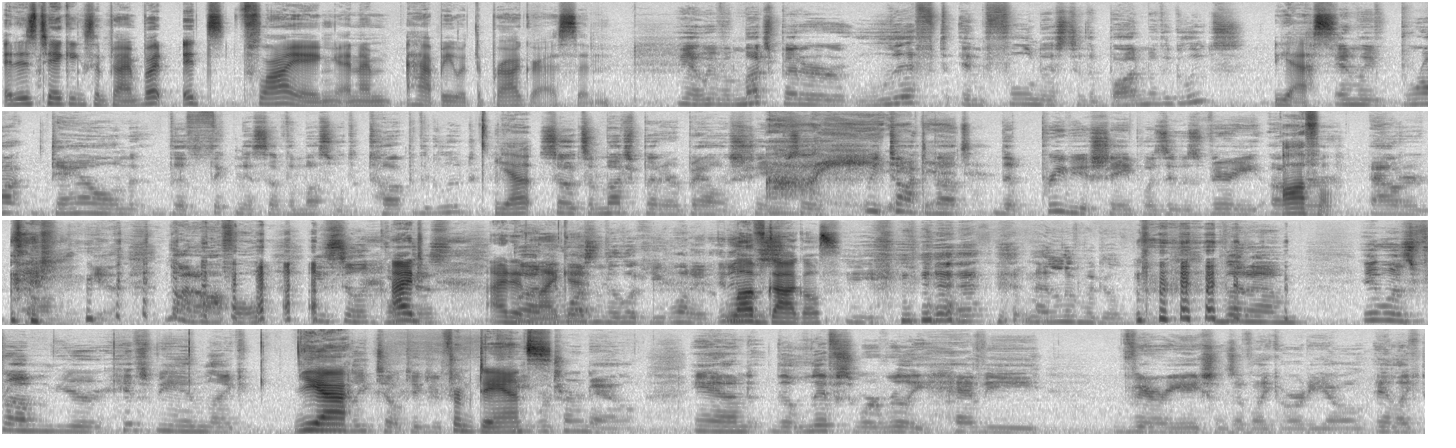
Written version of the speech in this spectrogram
It is taking some time, but it's flying, and I'm happy with the progress. And Yeah, we have a much better lift and fullness to the bottom of the glutes, yes, and we've brought down the thickness of the muscle at the top of the glute. yep, So it's a much better balanced shape. Oh, so we talked hated about the previous shape was it was very upper, Awful. Outer dominant. yeah, not awful. You still look I- gorgeous. I didn't but like it. it. wasn't the look you wanted. And Love was- goggles. I love my goggles. but um, it was from your hips being like Yeah, tilted. Your from dance. feet were turned out, and the lifts were really heavy variations of like RDL and like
